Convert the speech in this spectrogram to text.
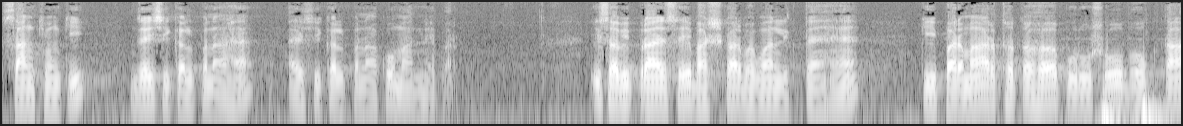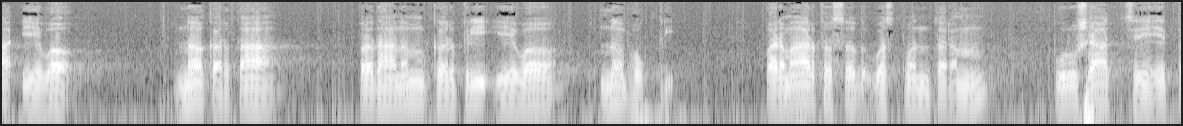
सांख्यों की जैसी कल्पना है, ऐसी कल्पना को मानने पर। इस अभिप्राय से भाष्कर भगवान लिखते हैं कि परमार्थतः पुरुषो भोक्ता एव, न कर्ता प्रधानम कर्त्री एव, न भोक्त्री। परमार्थ सद वस्तुअतरम पुरुषाचेत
